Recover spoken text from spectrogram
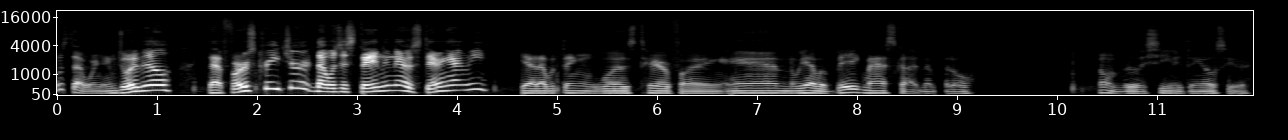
What's that one name? Joyville? That first creature that was just standing there staring at me? Yeah, that thing was terrifying. And we have a big mascot in the middle. I don't really see anything else here.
